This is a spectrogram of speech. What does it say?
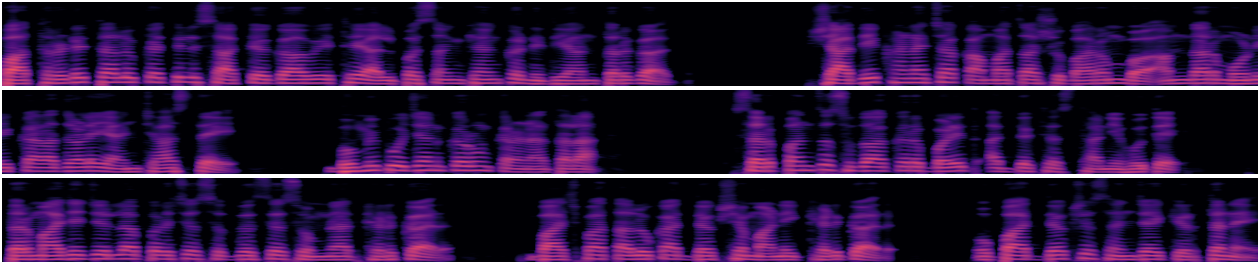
पाथर्डे तालुक्यातील साकेगाव येथे अल्पसंख्याक निधीअंतर्गत शादीखाण्याच्या कामाचा शुभारंभ आमदार मोनिका राजळे यांच्या हस्ते भूमिपूजन करून करण्यात आला. सरपंच सुधाकर बळीत अध्यक्षस्थानी होते. तर माजी जिल्हा परिषद सदस्य सोमनाथ खेडकर भाजपा तालुका अध्यक्ष माणिक खेडकर उपाध्यक्ष संजय कीर्तने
